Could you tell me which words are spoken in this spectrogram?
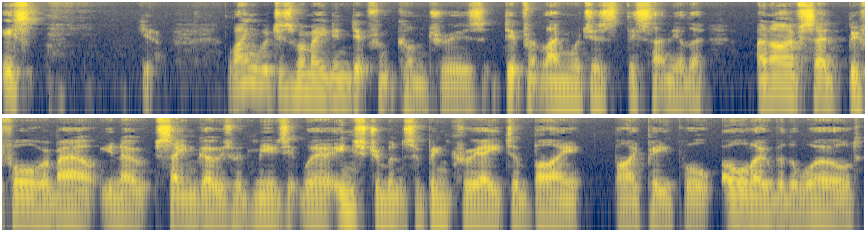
it's yeah, languages were made in different countries, different languages, this that and the other. And I've said before about you know same goes with music where instruments have been created by by people all over the world.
